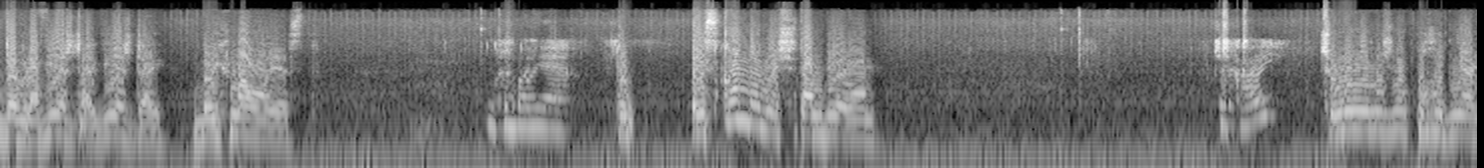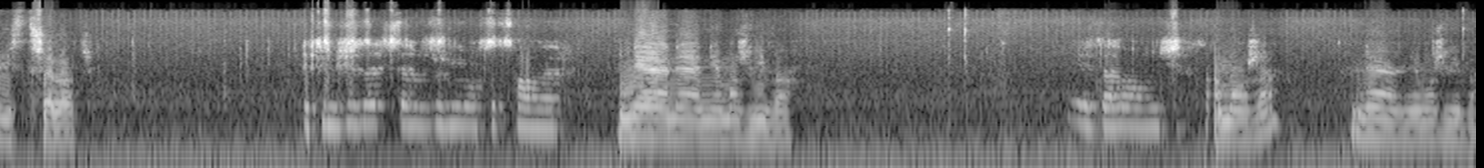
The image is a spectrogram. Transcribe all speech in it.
Dobra, wjeżdżaj, wjeżdżaj, bo ich mało jest. No chyba nie. To... Ej, skąd one się tam biorą? Czekaj. Czemu nie można pochodniami strzelać? Jeśli mi się zdać ten drugi spawner. Nie, nie, niemożliwe. Nie zdawało mi się. A może? Nie, niemożliwe.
